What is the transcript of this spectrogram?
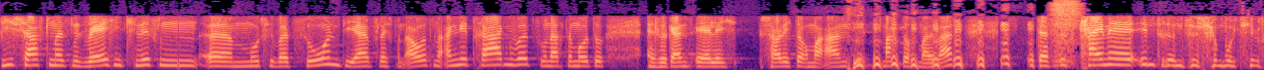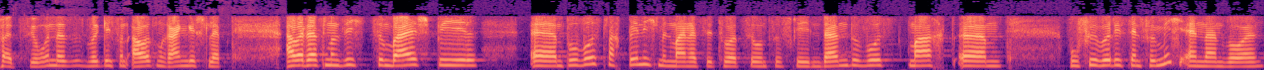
wie schafft man es, mit welchen Kniffen ähm, Motivation, die ja vielleicht von außen angetragen wird, so nach dem Motto, also ganz ehrlich, schau dich doch mal an, mach doch mal was. Das ist keine intrinsische Motivation, das ist wirklich von außen rangeschleppt. Aber dass man sich zum Beispiel ähm, bewusst macht, bin ich mit meiner Situation zufrieden, dann bewusst macht, ähm, wofür würde ich es denn für mich ändern wollen?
